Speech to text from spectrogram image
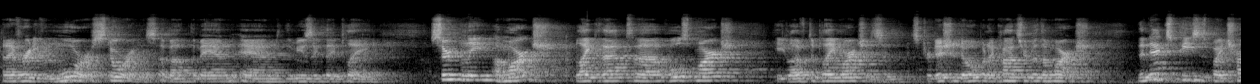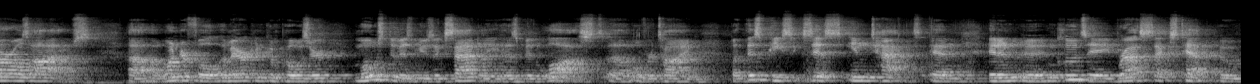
and I've heard even more stories about the band and the music they played. Certainly, a march like that uh, Holst March he loved to play marches, and it's tradition to open a concert with a march. The next piece is by Charles Ives, uh, a wonderful American composer. Most of his music, sadly, has been lost uh, over time, but this piece exists intact, and it, in, it includes a brass sextet who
